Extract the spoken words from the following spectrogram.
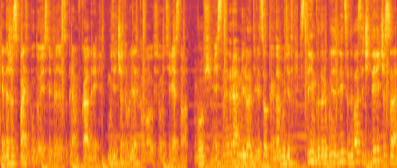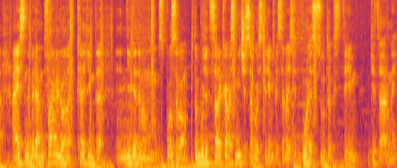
Я даже спать буду, если придется прям в кадре. Будет чат-рулетка, много всего интересного. В общем, если набираем миллион девятьсот, тогда будет стрим, который будет длиться 24 часа. А если набираем 2 миллиона каким-то неведомым способом, то будет 48-часовой стрим. Представляете, двое суток стрим гитарный.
